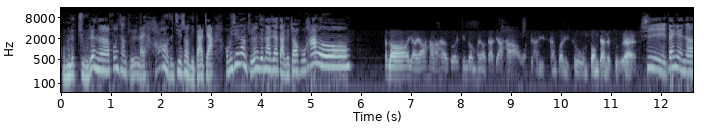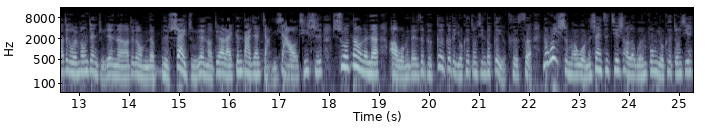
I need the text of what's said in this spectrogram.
我们的主任呢，风祥主任来好好的介绍给大家。我们先让主任跟大家打个招呼，哈喽。Hello，瑶瑶好，还有各位听众朋友，大家好，我是阿里山管理处文峰站的主任。是，当然呢，这个文峰站主任呢，这个我们的帅主任呢，就要来跟大家讲一下哦。其实说到了呢，啊，我们的这个各个的游客中心都各有特色。那为什么我们上一次介绍了文峰游客中心，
